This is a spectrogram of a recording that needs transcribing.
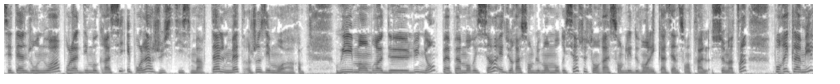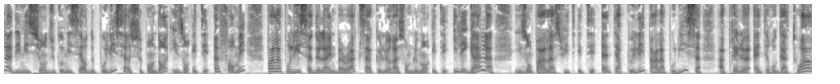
C'est un jour noir pour la démocratie et pour la justice. Martel, maître José Moire. Huit membres de l'Union, Peuple mauricien et du Rassemblement mauricien se sont rassemblés devant les casernes centrales ce matin pour réclamer la démission du commissaire de police. Cependant, ils ont été informés par la police de Line Barracks que le rassemblement était illégal. Ils ont par la suite été interpellés par la police. Après leur interrogatoire,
